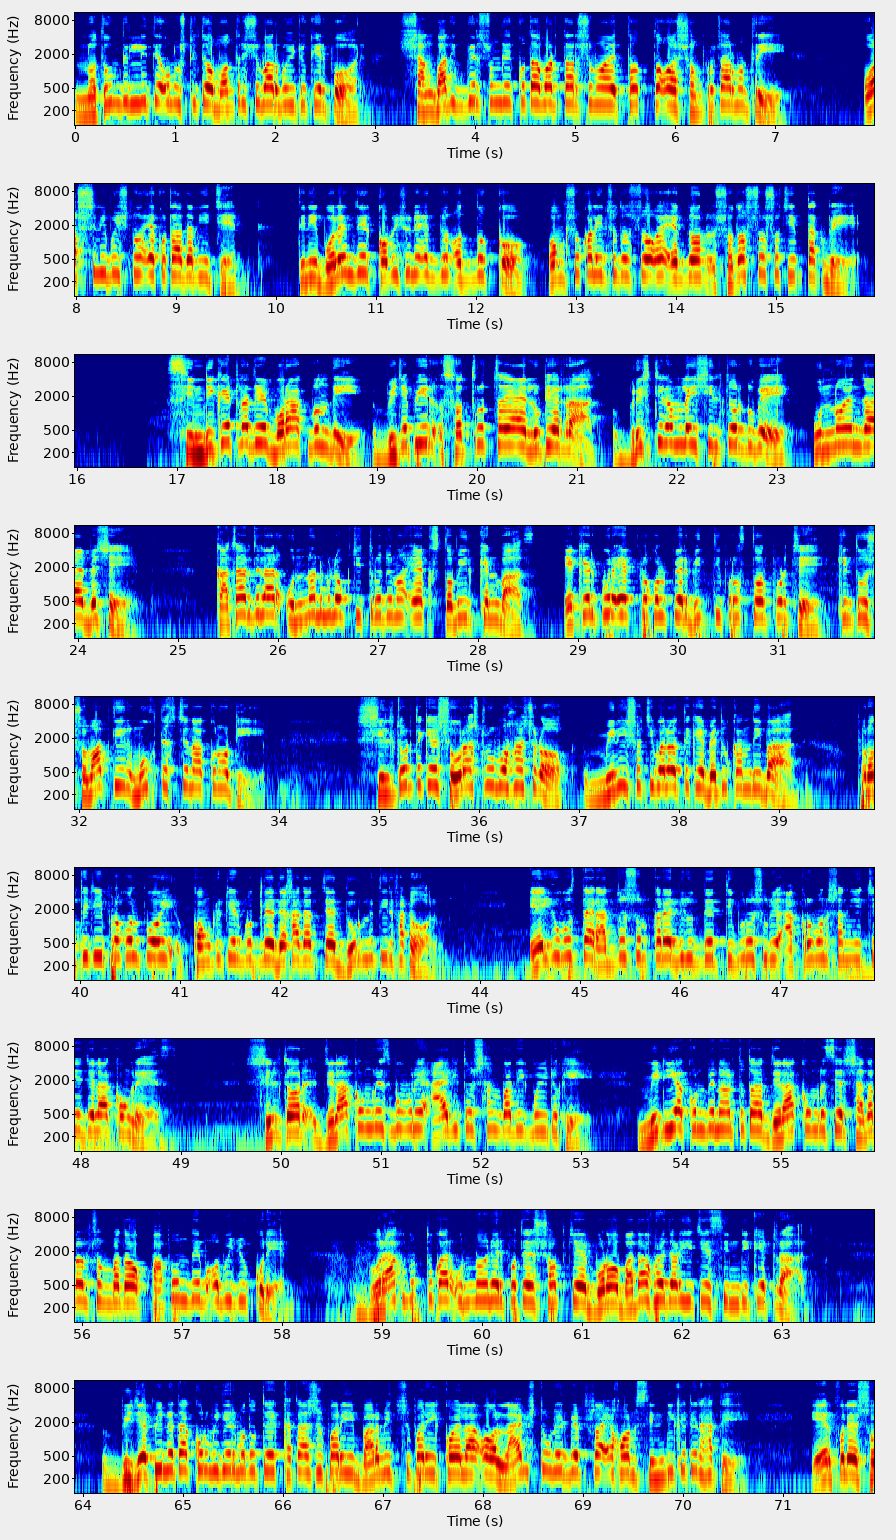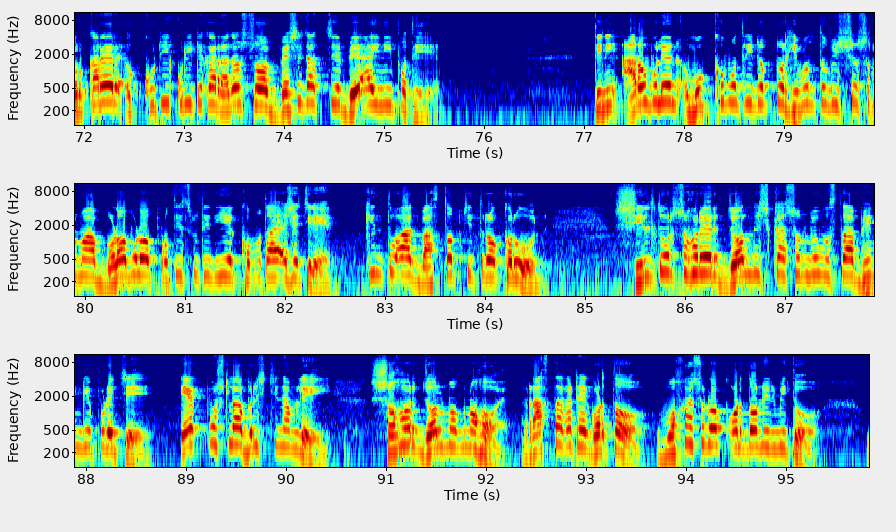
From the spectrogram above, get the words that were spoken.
নতুন দিল্লিতে অনুষ্ঠিত মন্ত্রিসভার বৈঠকের পর সাংবাদিকদের সঙ্গে কথাবার্তার সময় তথ্য ও সম্প্রচার মন্ত্রী অশ্বিনী বৈষ্ণব একথা জানিয়েছেন। তিনি বলেন যে, কমিশনে একজন অধ্যক্ষ, অংশকালীন সদস্য ও একজন সদস্য সচিব থাকবে। সিন্ডিকেট রাজে বরাকবন্দি বিজেপির ছত্রচ্ছায়ায় লুটের রাজ, বৃষ্টি নামলেই শিলচর ডুবে, উন্নয়ন যায় বেশে। কাছাড় জেলার উন্নয়নমূলক চিত্র যেন এক স্থবির ক্যানভাস, একের পর এক প্রকল্পের ভিত্তিপ্রস্তর পড়ছে, কিন্তু সমাপ্তির মুখ দেখছে না কোনোটি। শিলচর থেকে সৌরাষ্ট্র মহাসড়ক, মিনি সচিবালয় থেকে বেদুকান্দি বাদ প্রতিটি প্রকল্পই কংক্রিটের বদলে দেখা যাচ্ছে দুর্নীতির ফাটল। এই অবস্থায় রাজ্য সরকারের বিরুদ্ধে তীব্র সুরে আক্রমণ সানিয়েছে জেলা কংগ্রেস। শিলচর জেলা কংগ্রেস ভবনে আয়োজিত সাংবাদিক বৈঠকে মিডিয়া কনভেনার তথা জেলা কংগ্রেসের সাধারণ সম্পাদক পাপন দেব অভিযোগ করেন, বরাক উপত্যকার উন্নয়নের পথে সবচেয়ে বড় বাধা হয়ে দাঁড়িয়েছে সিন্ডিকেট রাজ। বিজেপি নেতা কর্মীদের মদতে কাঁচা সুপারি বার্মিজ সুপারি, কয়লা ও লাইমস্টোনের ব্যবসা এখন সিন্ডিকেটের হাতে। এর ফলে সরকারের কোটি কোটি টাকার রাজস্ব বেসে যাচ্ছে বেআইনি পথে। তিনি আরও বলেন, মুখ্যমন্ত্রী ডক্টর হিমন্ত বিশ্ব শর্মা বড় বড় প্রতিশ্রুতি দিয়ে ক্ষমতায় এসেছিলেন, কিন্তু আজ বাস্তব চিত্র করুন। শিলচর শহরের জল নিষ্কাশন ব্যবস্থা ভেঙে পড়েছে, এক পশলা বৃষ্টি নামলেই শহর জলমগ্ন হয়। রাস্তাঘাটে গর্ত, মহাসড়ক অর্ধনির্মিত,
